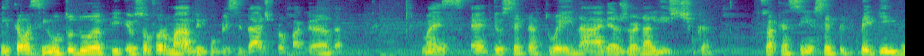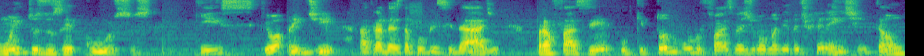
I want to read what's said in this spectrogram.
Então, assim, o Tudo Up, eu sou formado em publicidade e propaganda, mas é, eu sempre atuei na área jornalística. Só que, assim, eu sempre peguei muitos dos recursos que, que eu aprendi através da publicidade para fazer o que todo mundo faz, mas de uma maneira diferente. Então,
